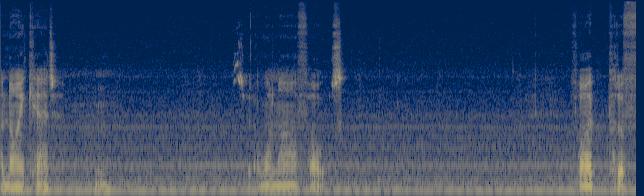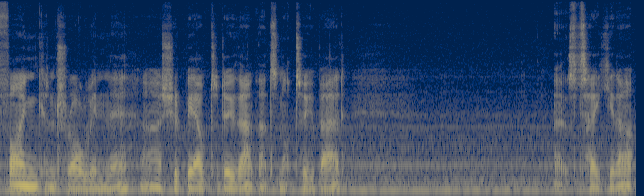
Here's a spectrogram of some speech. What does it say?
a NiCad. Hmm. So one and a half volts. If I put a fine control in there, I should be able to do that. That's not too bad. Let's take it up.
